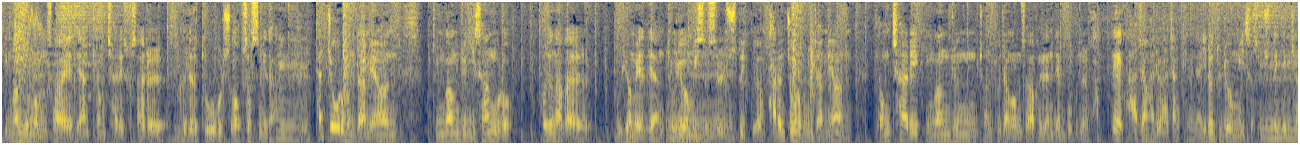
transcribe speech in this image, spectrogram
김광준 검사에 대한 경찰의 수사를 그대로 두고 볼 수가 없었습니다. 한쪽으로 본다면 김광준 이상으로 퍼져나갈 위험에 대한 두려움이 있었을 수도 있고요. 다른 쪽으로 본다면 경찰이 김광준 전 부장검사와 관련된 부분을 확대 과장하려 하지 않겠느냐 이런 두려움이 있었을 수도 있겠죠.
